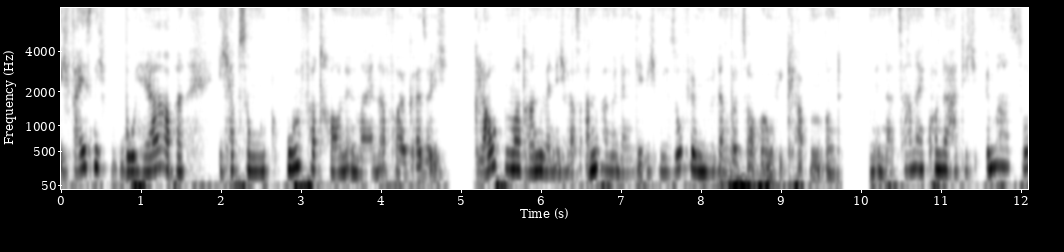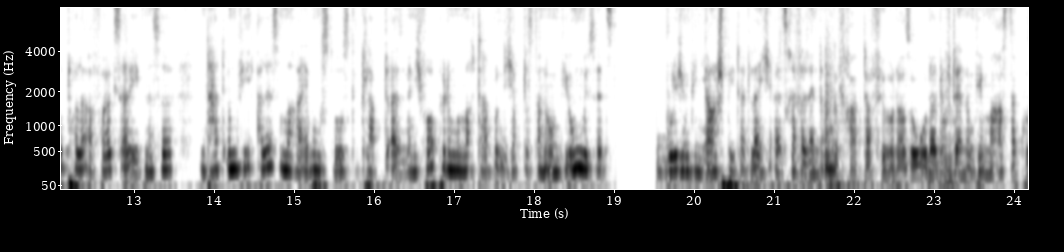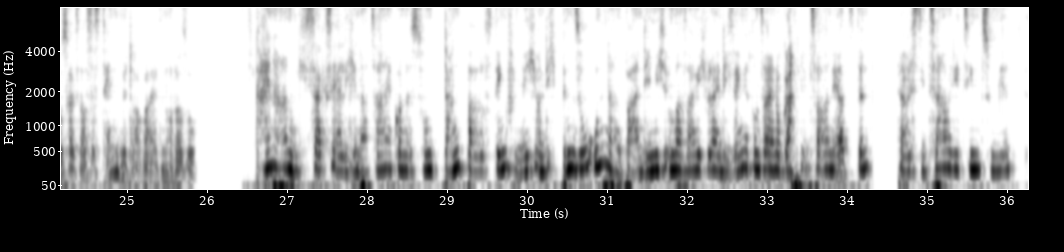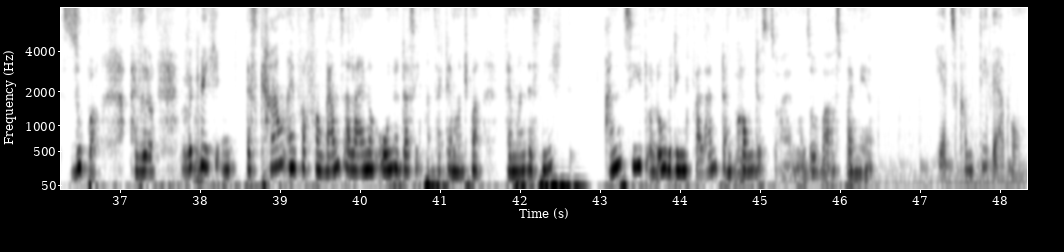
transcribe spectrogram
ich weiß nicht woher, aber ich habe so ein Urvertrauen in meinen Erfolg. Also ich glaube immer dran, wenn ich was anfange, dann gebe ich mir so viel Mühe, dann wird es auch irgendwie klappen. Und in der Zahnheilkunde hatte ich immer so tolle Erfolgserlebnisse und hat irgendwie alles immer reibungslos geklappt. Also wenn ich Fortbildung gemacht habe und ich habe das dann irgendwie umgesetzt, wurde ich irgendwie ein Jahr später gleich als Referent angefragt dafür oder so oder durfte mhm. dann irgendwie im Masterkurs als Assistent mitarbeiten oder so keine Ahnung, ich sag's ehrlich, in der Zahnheilkunde ist so ein dankbares Ding für mich und ich bin so undankbar, indem ich immer sage, ich will eigentlich Sängerin sein und gar nicht Zahnärztin. Da ist die Zahnmedizin zu mir super. Also wirklich, mhm. es kam einfach von ganz alleine, ohne dass ich, man sagt ja manchmal, wenn man es nicht anzieht und unbedingt verlangt, dann mhm. kommt es zu einem. Und so war es bei mir. Jetzt kommt die Werbung.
